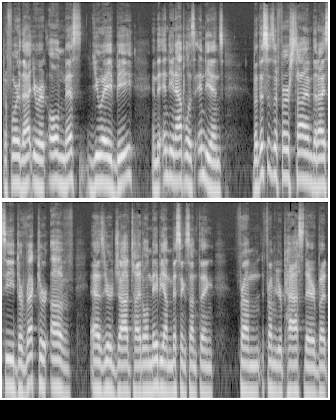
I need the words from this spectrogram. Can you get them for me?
Before that, you were at Ole Miss, UAB, and the Indianapolis Indians. But this is the first time that I see director of as your job title. Maybe I'm missing something from from your past there, but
